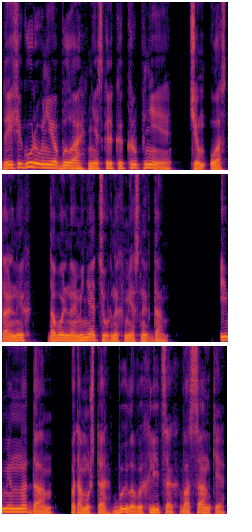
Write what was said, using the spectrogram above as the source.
Да и фигура у нее была несколько крупнее, чем у остальных – довольно миниатюрных местных дам. Именно дам, потому что было в их лицах, в осанке,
